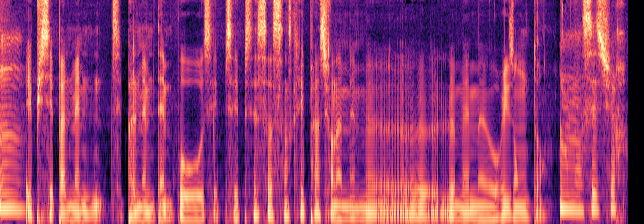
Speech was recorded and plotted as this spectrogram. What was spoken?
Mm. Et puis c'est pas le même, c'est pas le même tempo, c'est, ça s'inscrit pas sur la même, euh, le même horizon de temps. Non, c'est sûr.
